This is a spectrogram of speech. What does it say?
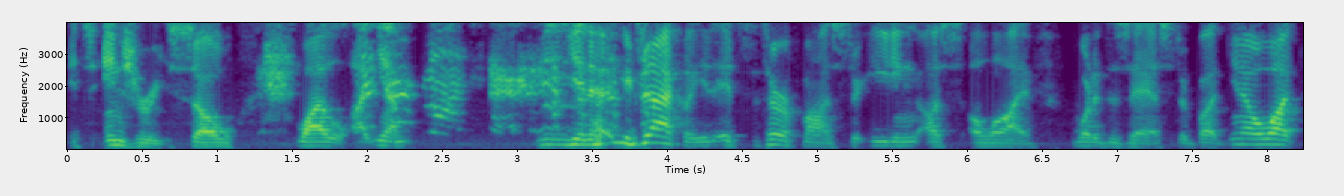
it's injuries. So while The yeah, you know exactly. It's the turf monster eating us alive. What a disaster. But you know what?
